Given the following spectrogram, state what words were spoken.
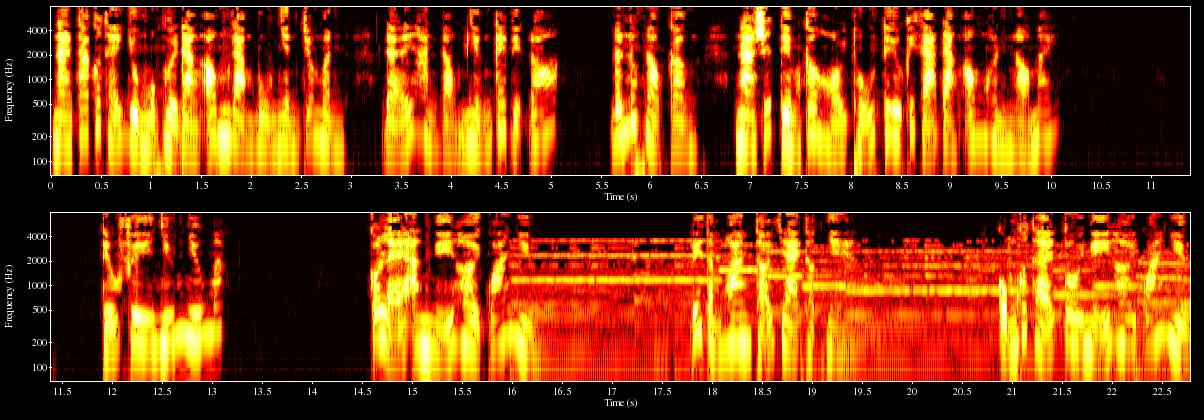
Nàng ta có thể dùng một người đàn ông làm bù nhìn cho mình để hành động những cái việc đó. Đến lúc nào cần, nàng sẽ tìm cơ hội thủ tiêu cái gã đàn ông hình nọ mấy. Tiểu Phi nhướng nhướng mắt. Có lẽ anh nghĩ hơi quá nhiều. Lý Tầm Hoan thở dài thật nhẹ. Cũng có thể tôi nghĩ hơi quá nhiều,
